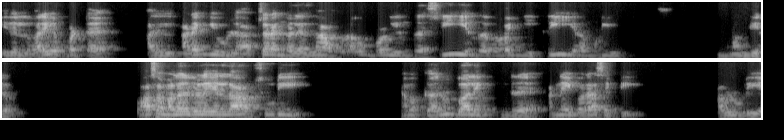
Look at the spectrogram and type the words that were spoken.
இதில் வரையப்பட்ட அதில் அடங்கியுள்ள அக்ஷரங்கள் எல்லாம் உலகம் பொழுகின்ற ஸ்ரீ என்ற தொடங்கி கிரீ என முடியும் மந்திரம். வாசமலர்களை எல்லாம் சூடி நமக்கு அருள் பாலிக்கின்ற அன்னை பராசக்தி அவளுடைய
